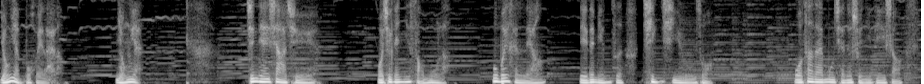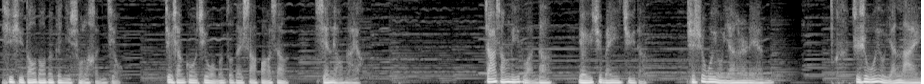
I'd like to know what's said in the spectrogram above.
永远不回来了，永远。今天下去，我去给你扫墓了。墓碑很凉，你的名字清晰如昨。我站在墓前的水泥地上，絮絮叨叨的跟你说了很久，就像过去我们坐在沙发上闲聊那样，家长里短的，有一句没一句的，只是我有言而连。只是我有言来，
